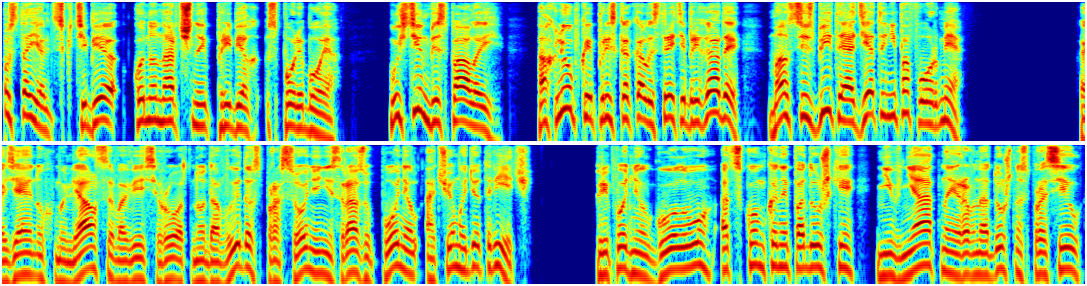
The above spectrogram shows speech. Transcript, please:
постояльц, к тебе кононарчный прибег с поля боя. Устин беспалый, хлюпкой прискакал из третьей бригады, малси сбитый, одетый не по форме». Хозяин ухмылялся во весь рот, но Давыдов с просонья не сразу понял, о чем идет речь. Приподнял голову от скомканной подушки, невнятно и равнодушно спросил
